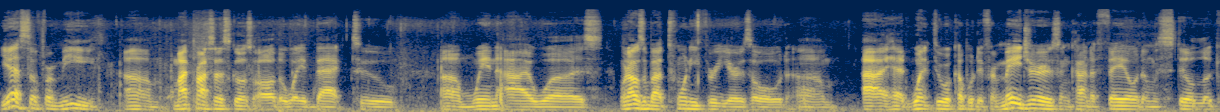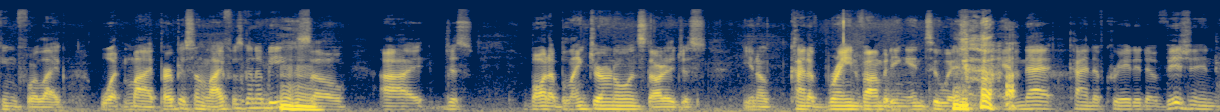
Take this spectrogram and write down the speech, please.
Yeah, so for me, um, my process goes all the way back to um, when I was when I was about 23 years old. Um, I had went through a couple different majors and kind of failed and was still looking for like what my purpose in life was going to be. So I just bought a blank journal and started just you know kind of brain vomiting into it. And that kind of created a vision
